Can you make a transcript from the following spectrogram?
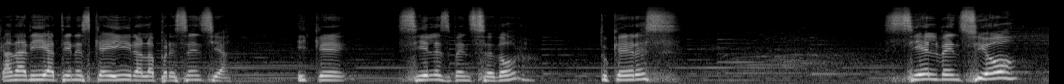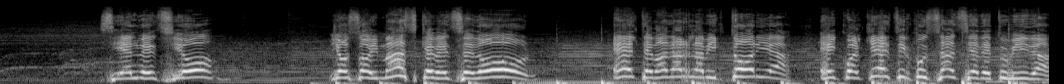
Cada día tienes que ir a la presencia y que si Él es vencedor, ¿tú qué eres? Si Él venció, si Él venció, yo soy más que vencedor. Él te va a dar la victoria en cualquier circunstancia de tu vida.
